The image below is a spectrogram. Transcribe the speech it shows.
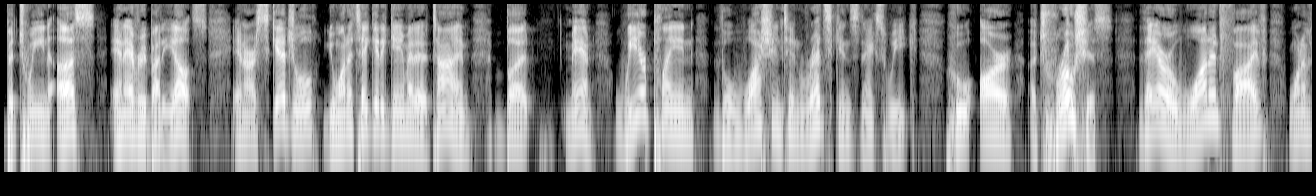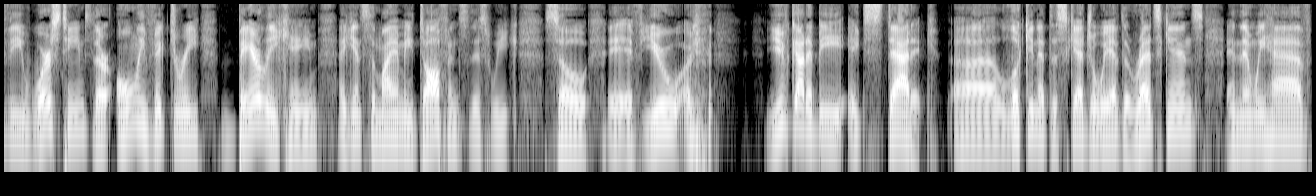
between us and everybody else. In our schedule, you want to take it a game at a time, but man, we are playing the Washington Redskins next week, who are atrocious. They are one and five, one of the worst teams. Their only victory barely came against the Miami Dolphins this week. So if you you've got to be ecstatic uh, looking at the schedule. We have the Redskins, and then we have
